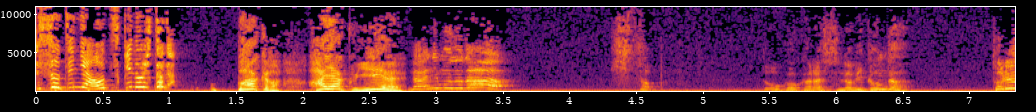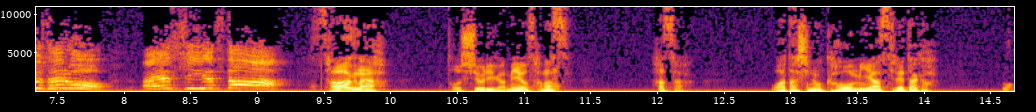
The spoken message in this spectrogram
そっちにはお付きの人が。バカ早く言え。何者だ。貴様どこから忍び込んだ。取り押さえろ。怪しい奴だ。騒ぐな。年寄りが目を覚ます。ハッサン私の顔を見忘れたか。わ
